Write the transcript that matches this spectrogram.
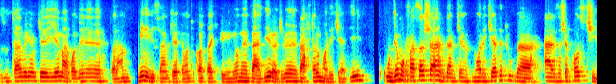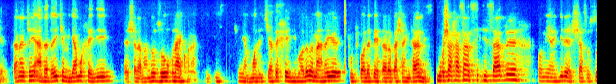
زودتر بگم که یه مقاله دارم می نویسم که احتمال تو کارت بک پریمیوم بعدی راجع به رفتار مالکیتی. اونجا مفصل شرح میدم که مالکیت توپ و ارزش پاس چیه. در نتیجه این عددهایی که میگم و خیلی شنونده ذوق نکنن. میگم مالکیت خیلی بالا به معنای فوتبال بهتر و قشنگتر نیست. مشخصا سیتی صدر میانگین 63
